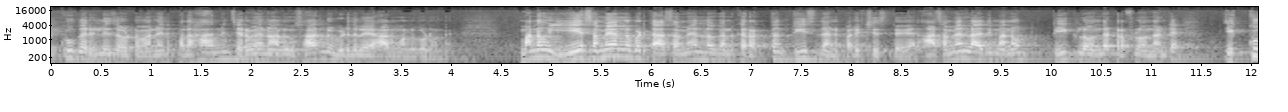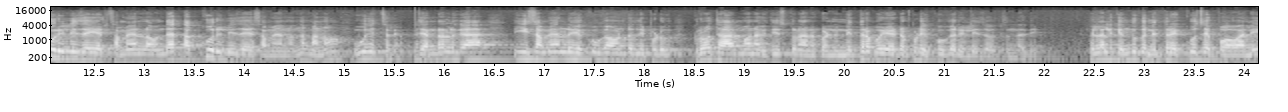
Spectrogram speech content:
ఎక్కువగా రిలీజ్ అవటం అనేది పదహారు నుంచి ఇరవై నాలుగు సార్లు విడుదలయ్యే హార్మోన్లు కూడా ఉన్నాయి. మనం ఏ సమయంలో పడితే ఆ సమయంలో కనుక రక్తం తీసి దాన్ని పరీక్షిస్తే ఆ సమయంలో అది మనం పీక్లో ఉందా ట్రఫ్లో ఉందా అంటే ఎక్కువ రిలీజ్ అయ్యే సమయంలో ఉందా తక్కువ రిలీజ్ అయ్యే సమయంలో ఉందా మనం ఊహించలేము జనరల్గా ఈ సమయంలో ఎక్కువగా ఉంటుంది. ఇప్పుడు గ్రోత్ హార్మోన్ అవి తీసుకున్నారనుకోండి నిద్రపోయేటప్పుడు ఎక్కువగా రిలీజ్ అవుతుంది అది. పిల్లలకి ఎందుకు నిద్ర ఎక్కువసేపు పోవాలి?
